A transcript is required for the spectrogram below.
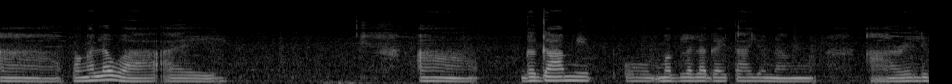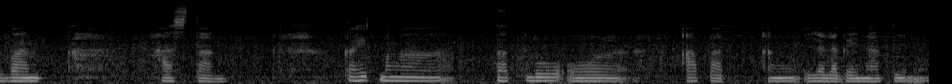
Ah, pangalawa ay ah, gagamit o maglalagay tayo ng ah, relevant hashtag. Kahit mga tatlo or apat ang ilalagay natin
